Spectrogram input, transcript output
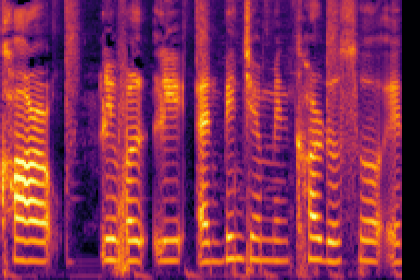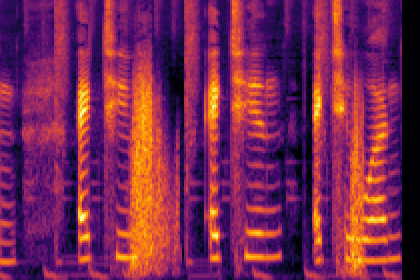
Carl Lively and Benjamin Cardozo in 1881.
